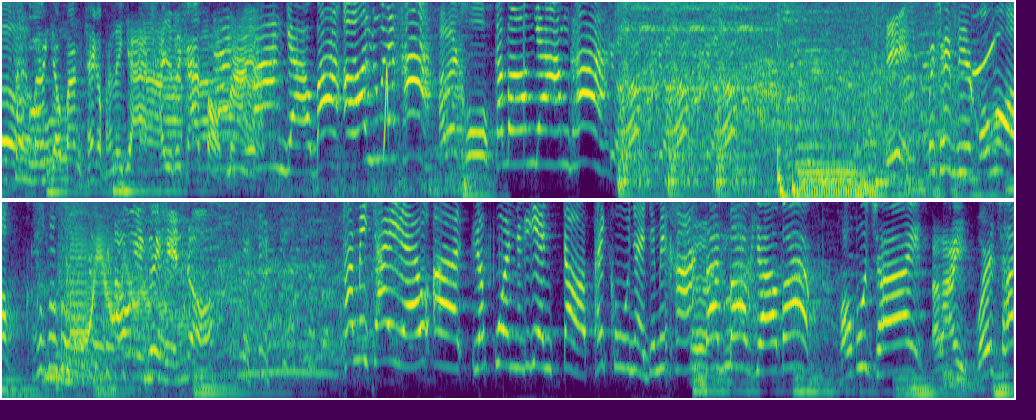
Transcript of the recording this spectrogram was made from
อสั้นบ้างยาวบ้างใช้กับภรรยาใครจะไปกล้าตอบสั้นนายอะบ้างยาวบ้างอ๋อรู้แล้วค่ะ อะไรครูกระบองยามค่ะนี่ไม่ใช่เมียของหอกเอาเองก็เห็นเหรอถ้าไม่ใช่แล้วเอ่อรบกวนนักเรียนตอบให้ครูหน่อยได้ไหมคะสั้นบ้างยาวบ้างของผู้ชายอะไร ไว้ใช้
